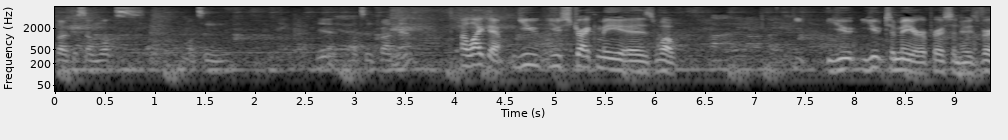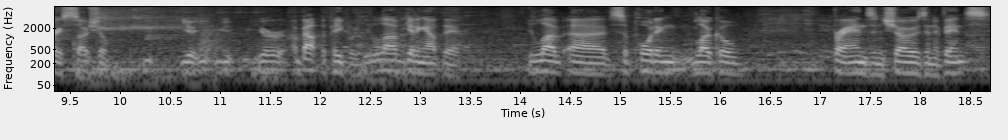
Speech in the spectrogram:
focus on what's what's in yeah what's in front now. I like that. You you strike me as well. You you to me are a person who's very social. You, you you're about the people. You love getting out there. You love uh, supporting local brands and shows and events.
